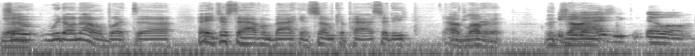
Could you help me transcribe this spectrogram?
Yeah. So we don't know, but uh, hey, just to have him back in some capacity, I'd love great. it. The If you Giants. guys need though, um,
